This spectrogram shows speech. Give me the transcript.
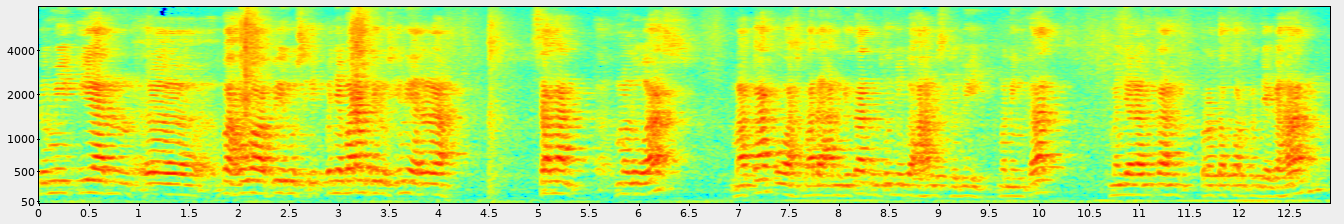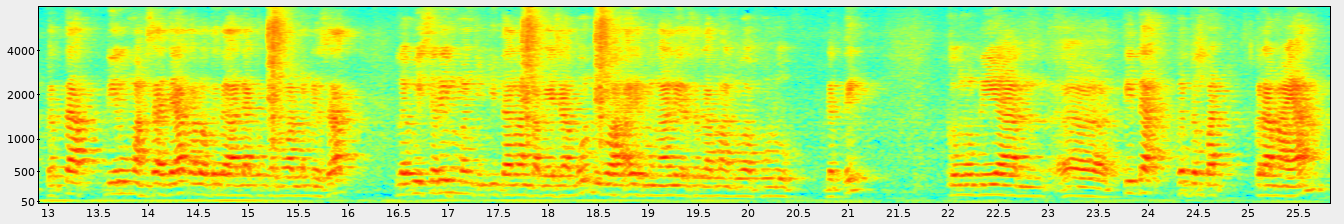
demikian eh, bahwa virus penyebaran virus ini adalah sangat meluas, maka kewaspadaan kita tentu juga harus lebih meningkat, menjalankan protokol pencegahan, tetap di rumah saja kalau tidak ada keperluan mendesak, lebih sering mencuci tangan pakai sabun di bawah air mengalir selama 20 detik, kemudian eh, tidak ke tempat keramaian,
